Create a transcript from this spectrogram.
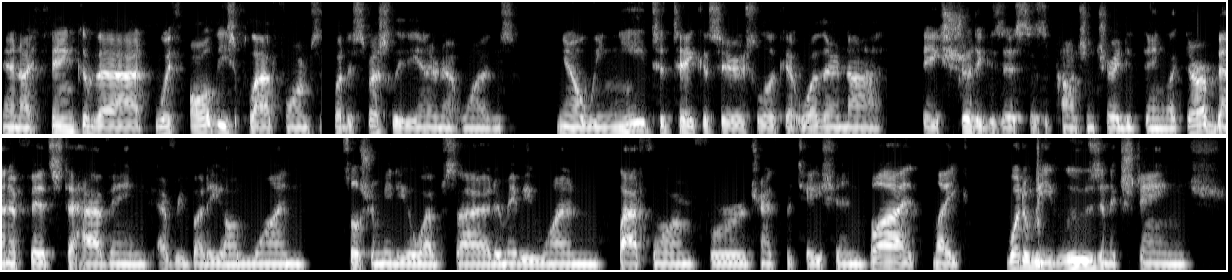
And I think that with all these platforms, but especially the internet ones, you know, we need to take a serious look at whether or not they should exist as a concentrated thing. Like there are benefits to having everybody on one social media website or maybe one platform for transportation, but like what do we lose in exchange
